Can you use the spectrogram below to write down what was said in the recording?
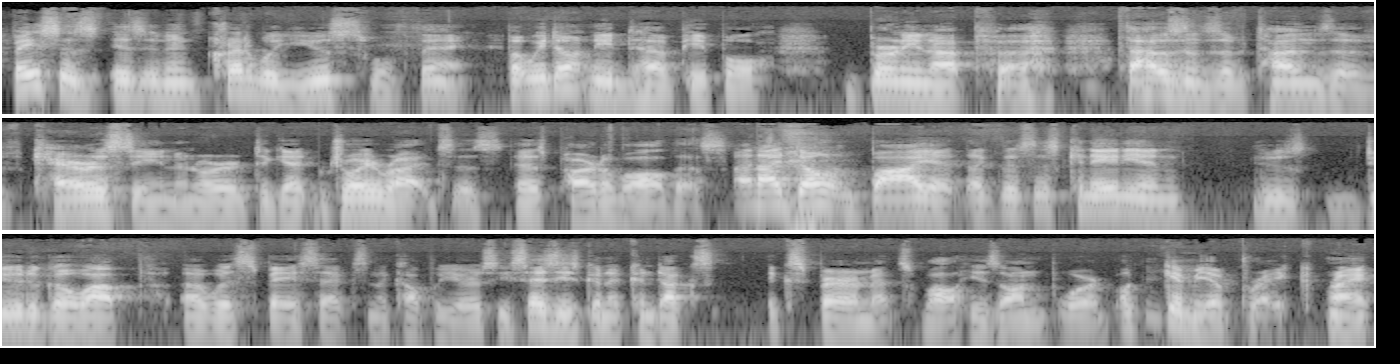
Space is, is an incredibly useful thing. But we don't need to have people burning up uh, thousands of tons of kerosene in order to get joyrides as, as part of all this. And I don't buy it. Like, there's this Canadian who's due to go up uh, with SpaceX in a couple of years. He says he's going to conduct experiments while he's on board. Well, give me a break, right?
